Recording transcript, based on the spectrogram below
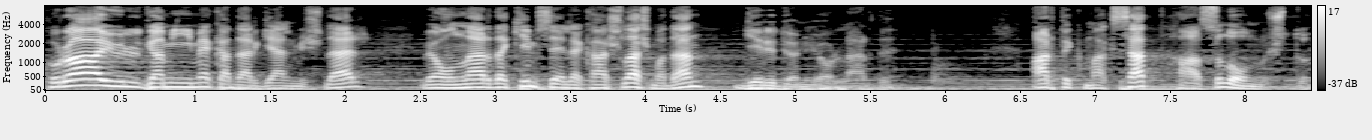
Kuraül Gamim'e kadar gelmişler ve onlar da kimseyle karşılaşmadan geri dönüyorlardı. Artık maksat hasıl olmuştu.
